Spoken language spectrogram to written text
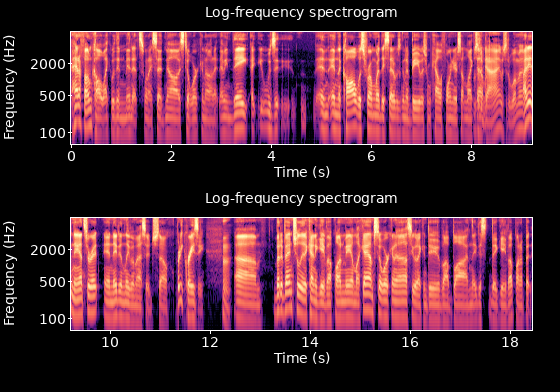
had a phone call like within minutes when I said no, I was still working on it. I mean, they it was and and the call was from where they said it was going to be. It was from California or something like Was that. it a guy? Was it a woman? I didn't answer it, and they didn't leave a message. So pretty crazy. Hmm. Um, but eventually they kind of gave up on me. I'm like, hey, I'm still working on it. I'll see what I can do, blah, blah. And they just, they gave up on it. But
